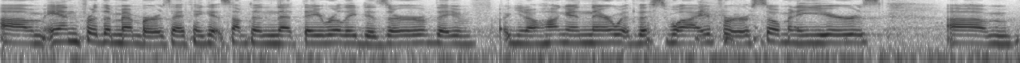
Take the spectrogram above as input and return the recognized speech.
um, and for the members. I think it's something that they really deserve. They've, you know, hung in there with this Y for so many years. Um,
